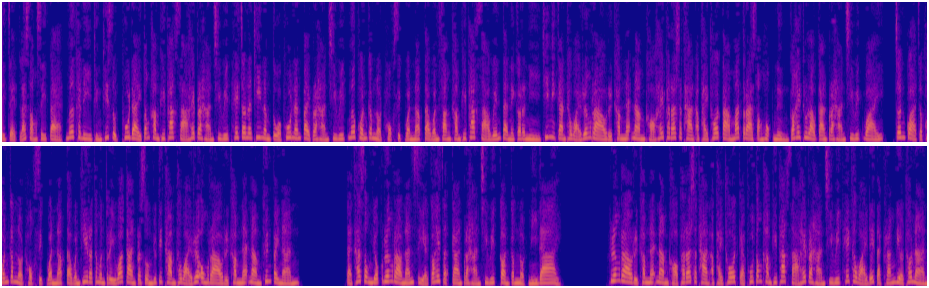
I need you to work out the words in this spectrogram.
247 และ 248 เมื่อคดีถึงที่สุดผู้ใดต้องคำพิพากษาให้ประหารชีวิตให้เจ้าหน้าที่นำตัวผู้นั้นไปประหารชีวิตเมื่อพ้นกำหนด 60 วันนับแต่วันฟังคำพิพากษาเว้นแต่ในกรณีที่มีการถวายเรื่องราวหรือคำแนะนำขอให้พระราชทานอภัยโทษตามมาตรา 261 ก็ให้ทุเลาการประหารชีวิตไว้จนกว่าจะพ้นกำหนด 60 วันนับแต่วันที่รัฐมนตรีว่าการกระทรวงยุติธรรมถวายเรื่องราวหรือคำแนะนำขึ้นไปนั้น แต่ถ้าทรงยกเรื่องราวนั้นเสียก็ให้จัดการประหารชีวิตก่อนกำหนดนี้ได้ เรื่องราวหรือคำแนะนำขอพระราชทานอภัยโทษแก่ผู้ต้องคำพิพากษาให้ประหารชีวิตให้ถวายได้แต่ครั้งเดียวเท่านั้น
